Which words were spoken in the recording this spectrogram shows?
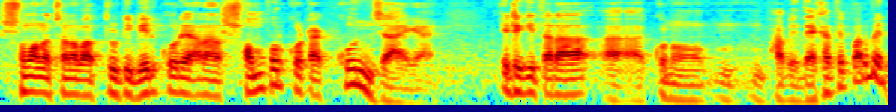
সমালোচনা বা ত্রুটি বের করে আনার সম্পর্কটা কোন জায়গায়? এটা কি তারা আহ, কোনো উম, ভাবে দেখাতে পারবেন?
